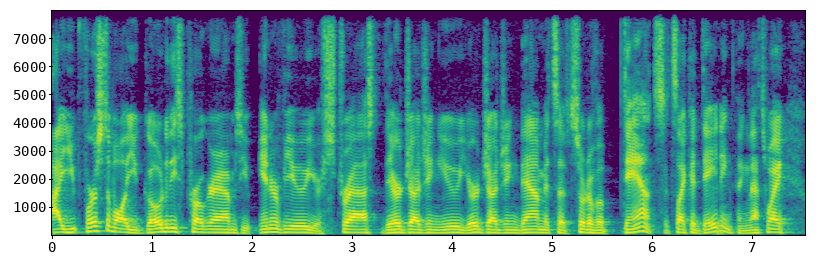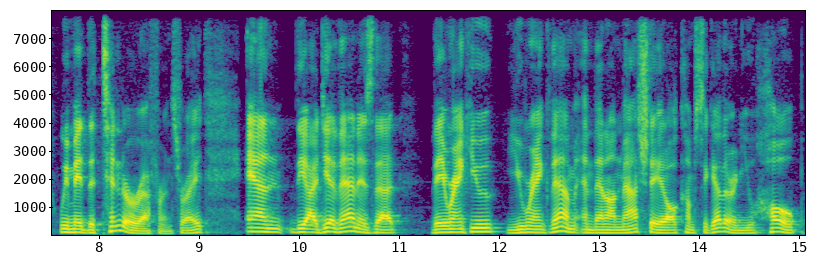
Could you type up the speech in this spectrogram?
I, you, first of all, you go to these programs, you interview, you're stressed, they're judging you, you're judging them. It's a sort of a dance. It's like a dating thing. That's why we made the Tinder reference, right? And the idea then is that they rank you, you rank them, and then on match day it all comes together and you hope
